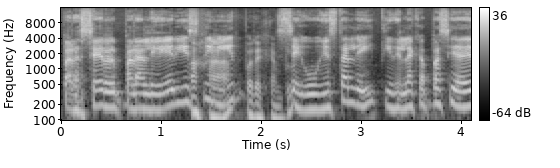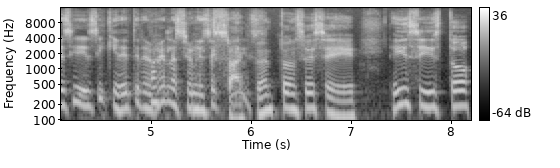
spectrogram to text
para hacer, para leer y escribir, por ejemplo. según esta ley, tiene la capacidad de decidir si quiere tener ah, relaciones sexuales. Exacto. Entonces, eh, insisto,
